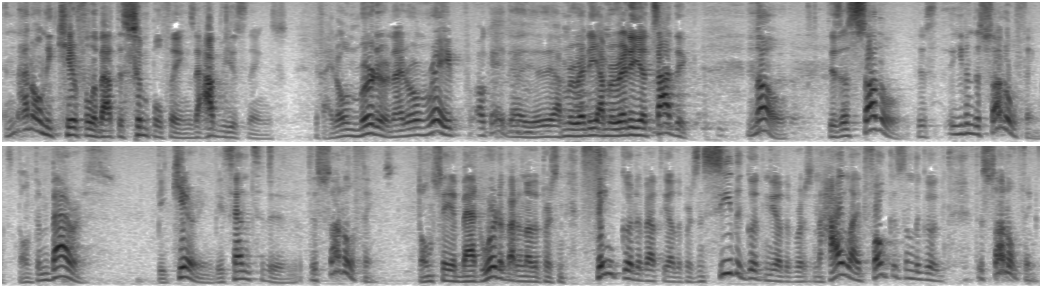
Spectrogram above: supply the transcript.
and not only careful about the simple things, the obvious things. If I don't murder and I don't rape, okay, I'm already, I'm already a tzaddik. No, there's a subtle, there's even the subtle things. Don't embarrass. Be caring, be sensitive. The subtle things. Don't say a bad word about another person. Think good about the other person. See the good in the other person. Highlight, focus on the good. The subtle things.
